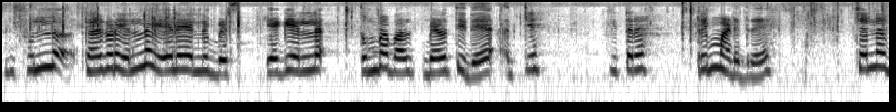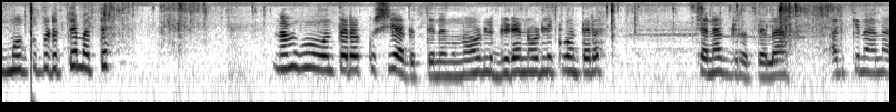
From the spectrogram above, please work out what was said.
ಸಿಗುವುದಿಲ್ಲ ಫುಲ್ ಕೆಳಗಡೆ ಎಲ್ಲ ಎಲೆಯನ್ನು ಬೆಳೆಸ್, ಎಗೆ ಎಲ್ಲ ತುಂಬ ಬಲ್, ಬೆಳ್ತಿದೆ. ಅದಕ್ಕೆ ಈ ಥರ ಟ್ರಿಮ್ ಮಾಡಿದರೆ ಚೆನ್ನಾಗಿ ಮುಗ್ಗಿಬಿಡುತ್ತೆ ಮತ್ತು ನಮಗೂ ಒಂಥರ ಖುಷಿ ಆಗುತ್ತೆ. ನಮ್ಗೆ ನೋಡ್ಲಿ, ಗಿಡ ನೋಡಲಿಕ್ಕೂ ಒಂಥರ ಚೆನ್ನಾಗಿರುತ್ತಲ್ಲ? ಅದಕ್ಕೆ ನಾನು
